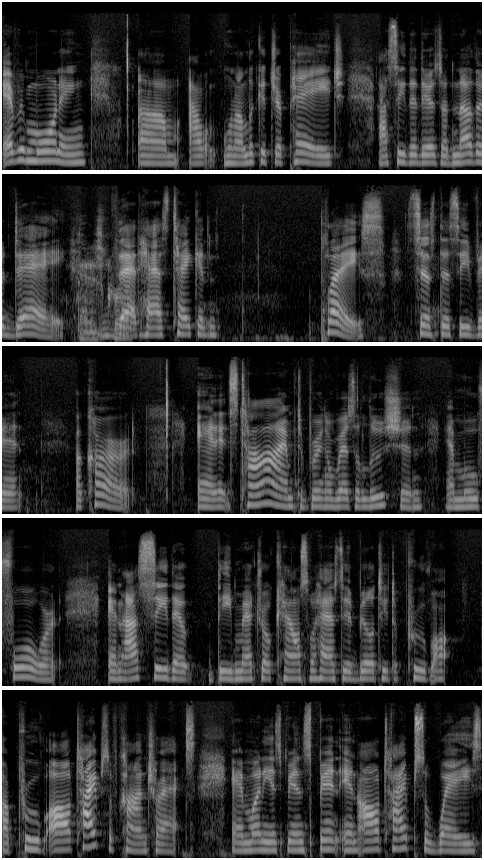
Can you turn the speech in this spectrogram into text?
every morning. Um, I, when I look at your page, I see that there's another day that, that has taken place since this event occurred. And it's time to bring a resolution and move forward. And I see that the Metro Council has the ability to prove all, approve all types of contracts, and money is being spent in all types of ways,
